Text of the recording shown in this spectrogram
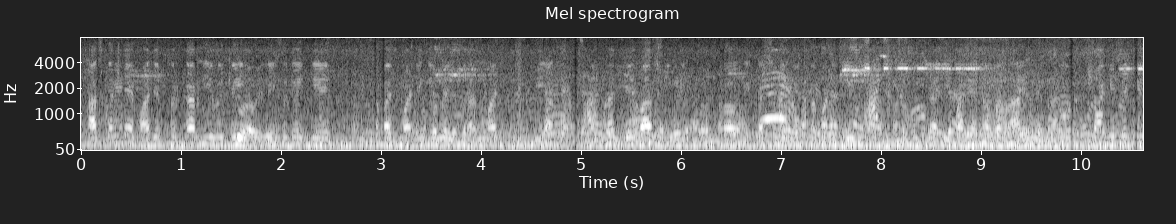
ખાસ કરીને ભાજપ સરકારની એવી કહી શકાય કે સમાજ માટે કે સમાજ જે આ હમણાં જે વાત નીકળી અ, કે કચ્છની લોકસભાની સીટ પણ ગુજરાતી માટે અનામત આવે છે. તો શું લાગે છે કે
